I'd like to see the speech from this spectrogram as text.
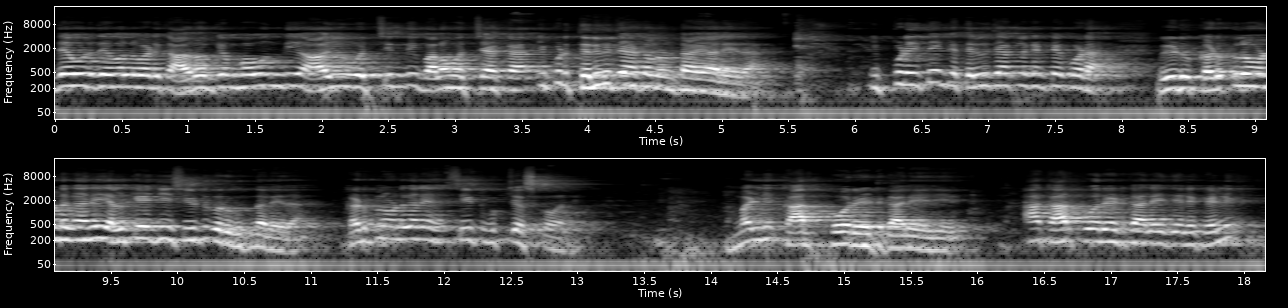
దేవుడి దేవుళ్ళ వాడికి ఆరోగ్యం బాగుంది ఆయువు వచ్చింది బలం వచ్చాక ఇప్పుడు తెలివితేటలు ఉంటాయా లేదా? ఇప్పుడైతే ఇంకా తెలివితేటల కంటే కూడా వీడు కడుపులో ఉండగానే ఎల్కేజీ సీటు దొరుకుతుందా లేదా? కడుపులో ఉండగానే సీటు బుక్ చేసుకోవాలి. మళ్ళీ కార్పొరేట్ కాలేజీ. ఆ కార్పొరేట్ కాలేజీలకు వెళ్ళి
